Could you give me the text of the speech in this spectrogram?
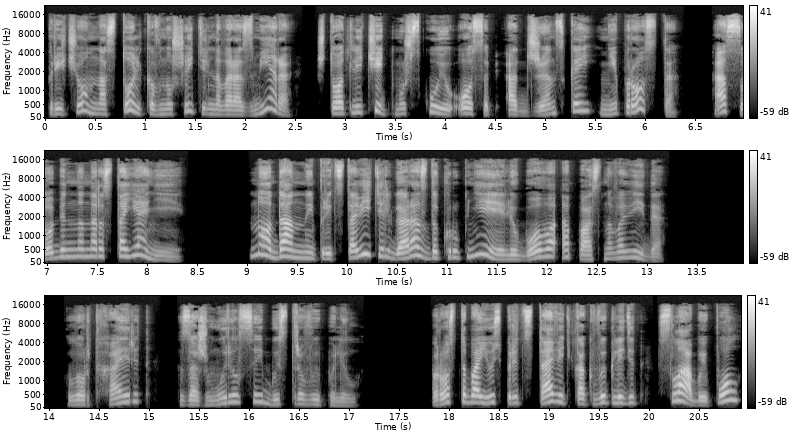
причем настолько внушительного размера, что отличить мужскую особь от женской непросто, особенно на расстоянии. Но данный представитель гораздо крупнее любого опасного вида. Лорд Хайрит зажмурился и быстро выпалил. «Просто боюсь представить, как выглядит слабый пол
